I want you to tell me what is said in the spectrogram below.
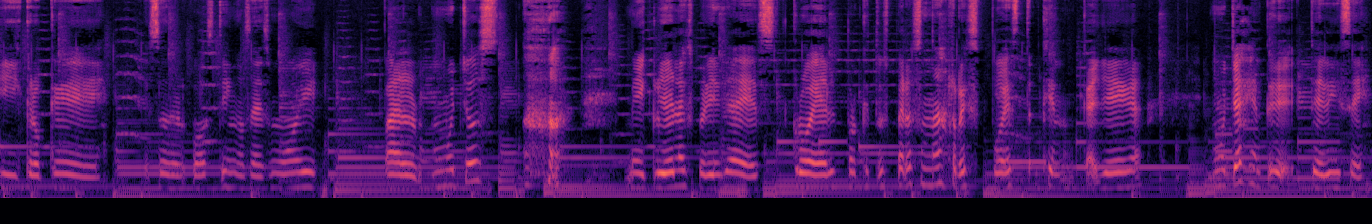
Y creo que eso del ghosting, o sea, es muy... Para muchos, me incluyo en la experiencia, es cruel porque tú esperas una respuesta que nunca llega. Mucha gente te dice,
